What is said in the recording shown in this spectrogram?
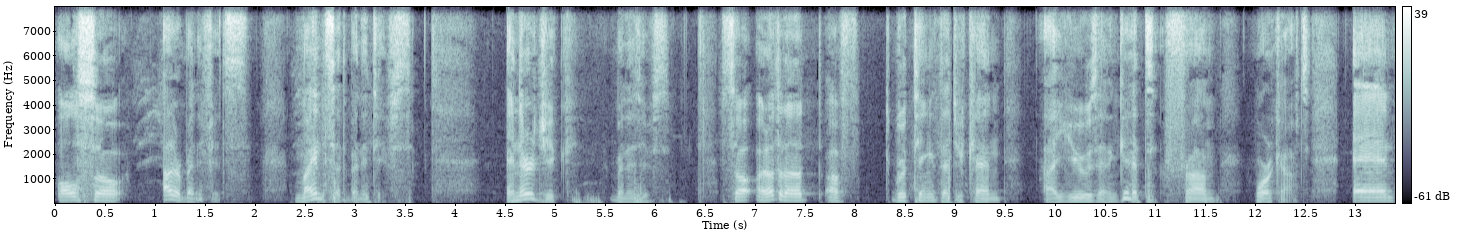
also other benefits, mindset benefits, energetic benefits. So a lot, a lot of good things that you can uh, use and get from workouts. And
